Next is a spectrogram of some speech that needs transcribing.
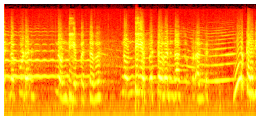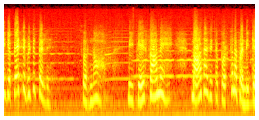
என்ன கூட நொண்டிய பெத்தவ நொண்டிய பெத்தவன்னு தான் சொல்றாங்க. ஊர் கழுதிக்க பேச்ச விட்டு தள்ளு. சொர்ணம் நீ பேசாம மாதா கிட்ட பொருத்தனை பண்ணிக்க.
